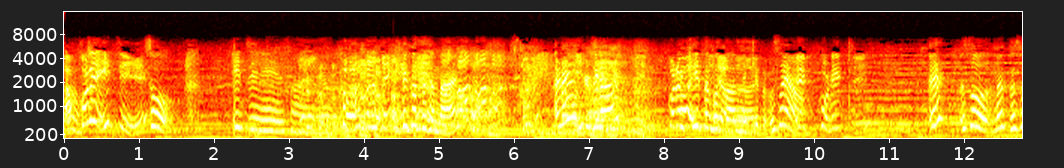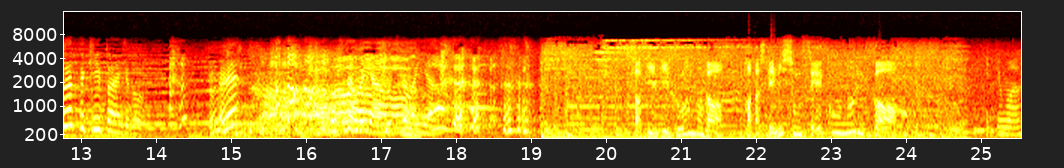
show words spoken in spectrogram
あこれ 1? そう。1234ってことじゃない？あれ？違うこれは聞いたことあんねんけど。ど嘘やん。えこれ 1? え？嘘。なんかそうやって聞いたんやけど。あれ？まあどっちでもいいや。んどっちでもいいや。ん先行き不安だが果たしてミッション成功なるか？いきます。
